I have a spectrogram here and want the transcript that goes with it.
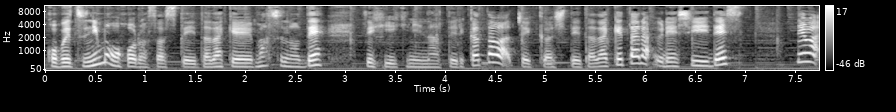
個別にもフォローさせていただけますので是非気になっている方はチェックをしていただけたら嬉しいです。では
